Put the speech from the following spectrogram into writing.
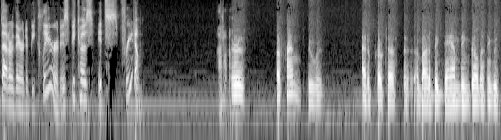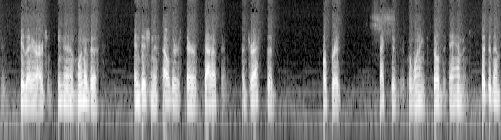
that are there to be cleared is because it's freedom i don't know There was a friend who was at a protest about a big dam being built. I think it was in Chile or Argentina. And one of the indigenous elders there got up and addressed the corporate executives that were wanting to build the dam and said to them,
